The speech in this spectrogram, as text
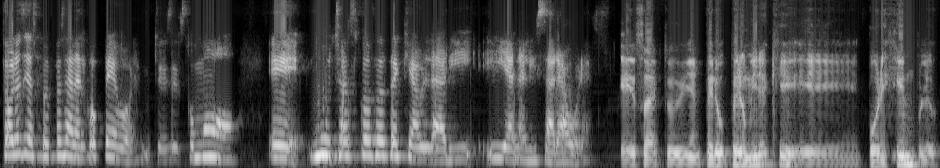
todos los días puede pasar algo peor. Entonces, es como eh, muchas cosas de que hablar y, analizar ahora. Exacto, bien. Pero, pero mira que, por ejemplo,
